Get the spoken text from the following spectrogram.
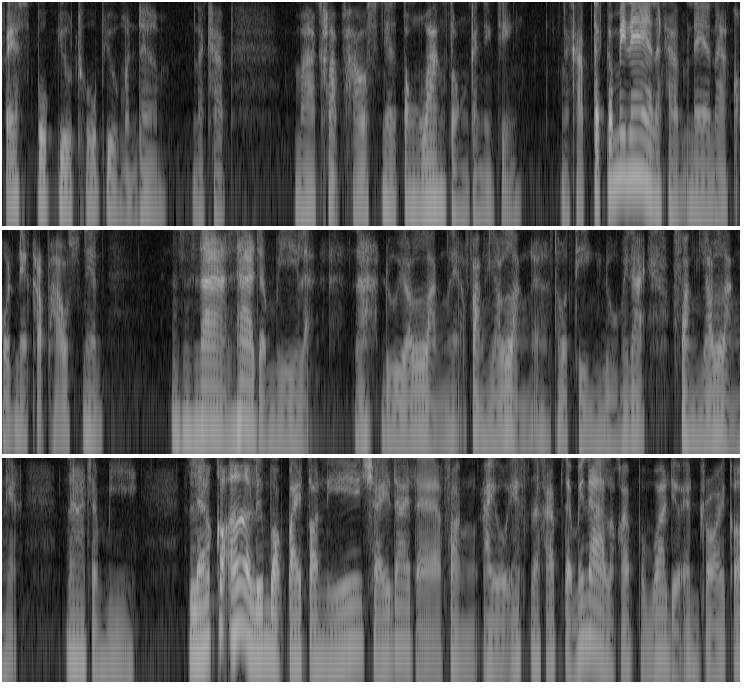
Facebook YouTube อยู่เหมือนเดิมนะครับ มา Clubhouse เนี่ยต้องว่างตรงกันจริง ๆ นะครับ แต่ก็ไม่แน่นะครับ ในอนาคตเนี่ย Clubhouse เนี่ยน่าน่าจะมีแหละนะดูย้อนหลังเนี่ยฟังย้อนหลังเออโทษทิ้งดูไม่ได้ ฟังย้อนหลังเนี่ยน่าจะมี แล้วก็เออลืมบอกไปตอนนี้ใช้ได้แต่ฝั่ง iOS นะครับ แต่ไม่นานหรอกครับ ผมว่าเดี๋ยว Android ก็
